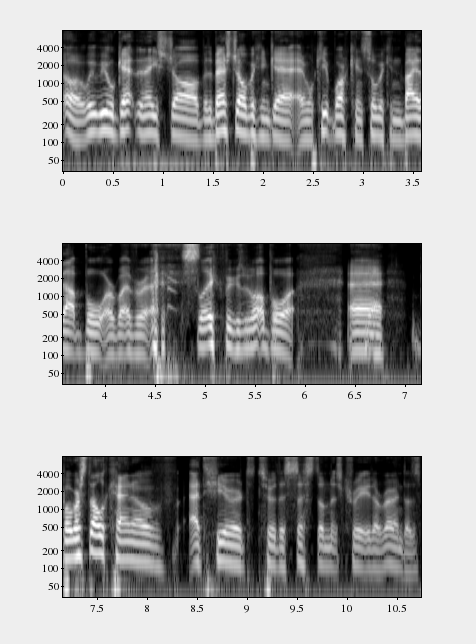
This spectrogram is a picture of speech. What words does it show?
oh we, we will get the nice job, the best job we can get, and we'll keep working so we can buy that boat or whatever it is, like because we want a boat. Uh, But we're still kind of adhered to the system that's created around us.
